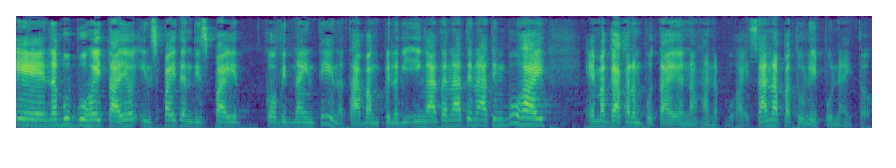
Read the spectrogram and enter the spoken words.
eh, nabubuhay tayo in spite and despite COVID-19. At habang pinag-iingatan natin ating buhay, eh, magkakaroon po tayo ng hanap buhay. Sana patuloy po na ito.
